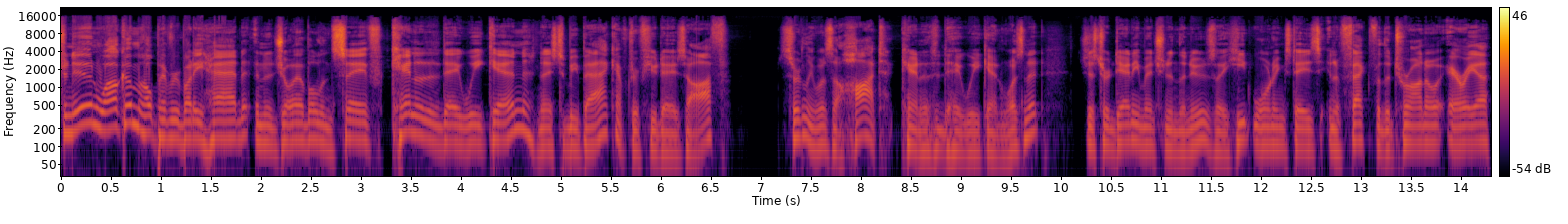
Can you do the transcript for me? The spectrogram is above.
afternoon. Welcome. Hope everybody had an enjoyable and safe Canada Day weekend. Nice to be back after a few days off. Certainly was a hot Canada Day weekend, wasn't it? Just heard Danny mention in the news a heat warning stays in effect for the Toronto area.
